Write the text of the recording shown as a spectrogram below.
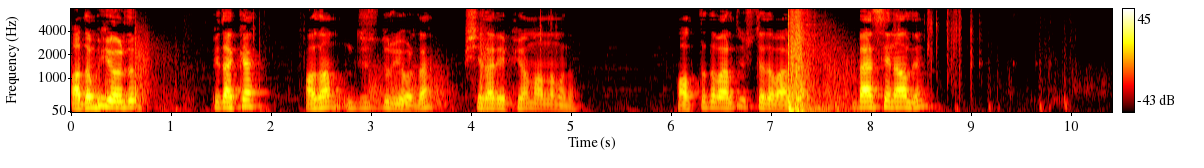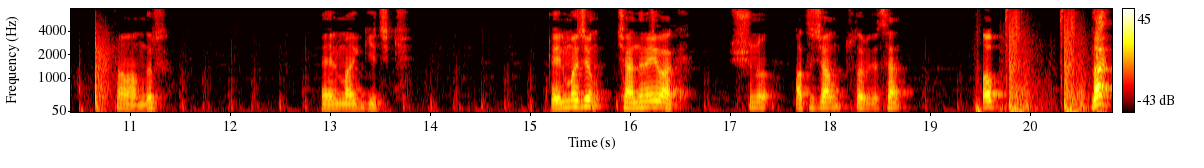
Adamı gördüm. Bir dakika. Adam düz duruyor orada. Bir şeyler yapıyor ama anlamadım. Altta da vardı üstte de vardı. Ben seni alayım. Tamamdır. Elma gicik. Elmacım kendine iyi bak. Şunu atacağım tutabilirsen. Hop. Lan.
